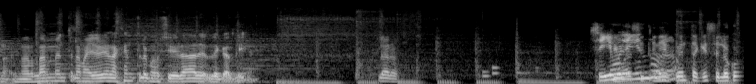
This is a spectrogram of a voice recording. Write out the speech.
no- normalmente la mayoría de la gente lo considera de, de Catrina. Claro. Seguimos si leyendo. tenía en ¿no? cuenta que ese loco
